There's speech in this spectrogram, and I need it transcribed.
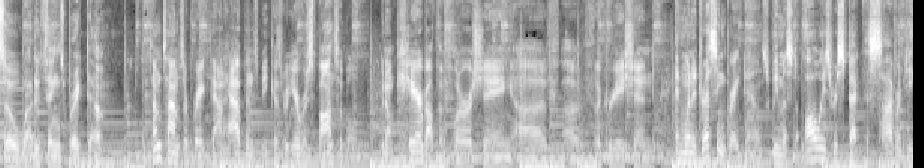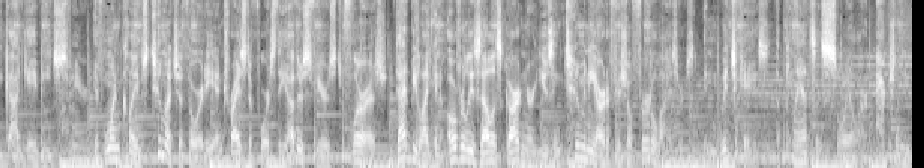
So, why do things break down? Sometimes a breakdown happens because we're irresponsible. We don't care about the flourishing of, of the creation. And when addressing breakdowns, we must always respect the sovereignty God gave each sphere. If one claims too much authority and tries to force the other spheres to flourish, that'd be like an overly zealous gardener using too many artificial fertilizers, in which case the plants and soil are actually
